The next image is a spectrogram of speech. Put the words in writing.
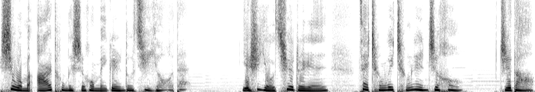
是我们儿童的时候每个人都具有的，也是有趣儿的人在成为成人之后，知道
